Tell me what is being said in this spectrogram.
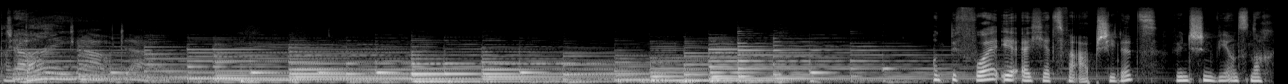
Bye Ciao. bye. Ciao, ciao. Und bevor ihr euch jetzt verabschiedet, wünschen wir uns noch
